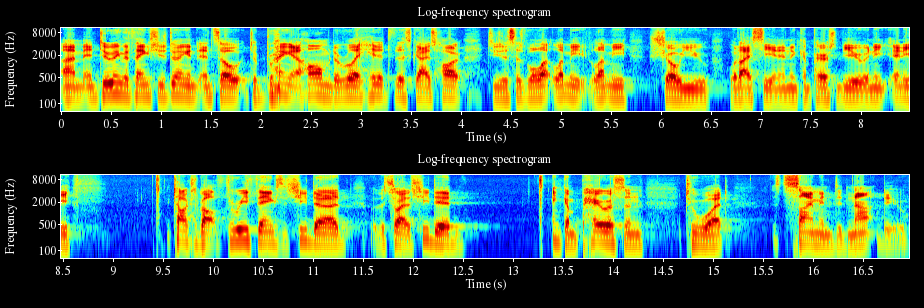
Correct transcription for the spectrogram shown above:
um, and doing the things she's doing. And, and, so to bring it home to really hit it to this guy's heart, Jesus says, well, let, let, me, let me show you what I see and in comparison to you. And he, and he talks about three things that she did, sorry, that she did in comparison to what Simon did not do.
